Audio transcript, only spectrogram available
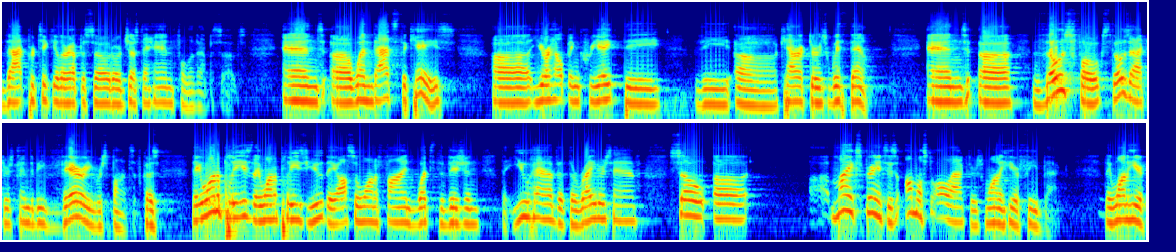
that particular episode or just a handful of episodes. And uh, when that's the case, uh, you're helping create the the uh, characters with them. And uh, those folks, those actors, tend to be very responsive because they want to please. They want to please you. They also want to find what's the vision that you have, that the writers have. So uh, my experience is almost all actors want to hear feedback. They want to hear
